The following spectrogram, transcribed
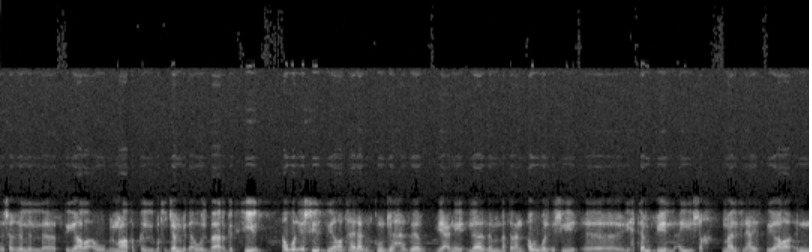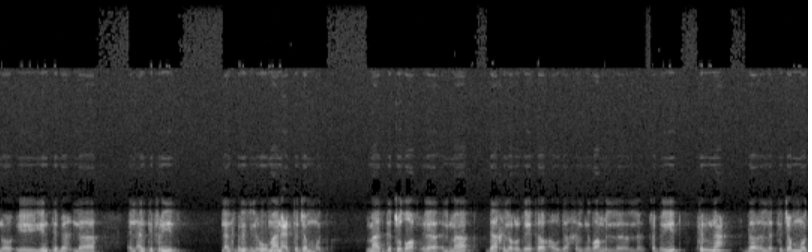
تشغل السيارة أو بالمناطق المتجمدة أو الباردة كثير أول شيء السيارات هاي لازم تكون جاهزة. يعني لازم مثلا أول شيء آه، يهتم فيه لأي شخص مالك لهي السيارة إنه ينتبه لل antifreeze ال antifreeze اللي هو مانع التجمد مادة تضاف إلى الماء داخل الروديتر أو داخل نظام التبريد تمنع التجمد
